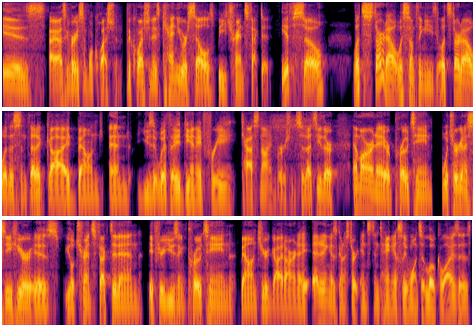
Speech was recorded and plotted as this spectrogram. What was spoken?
is I ask a very simple question. The question is Can your cells be transfected? If so, let's start out with something easy. Let's start out with a synthetic guide bound and use it with a DNA free Cas9 version. So that's either mRNA or protein. What you're going to see here is you'll transfect it in. If you're using protein bound to your guide RNA, editing is going to start instantaneously once it localizes.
